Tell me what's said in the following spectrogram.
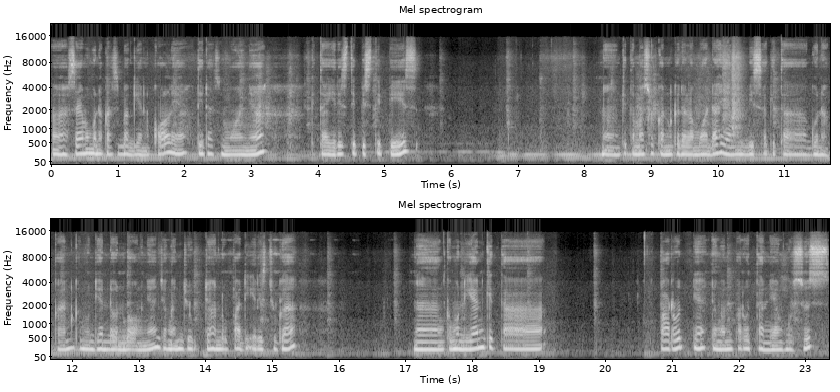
uh, saya menggunakan sebagian kol ya tidak semuanya. Kita iris tipis-tipis. Nah kita masukkan ke dalam wadah yang bisa kita gunakan. Kemudian daun bawangnya jangan jangan lupa diiris juga. Nah kemudian kita parut ya dengan parutan yang khusus.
